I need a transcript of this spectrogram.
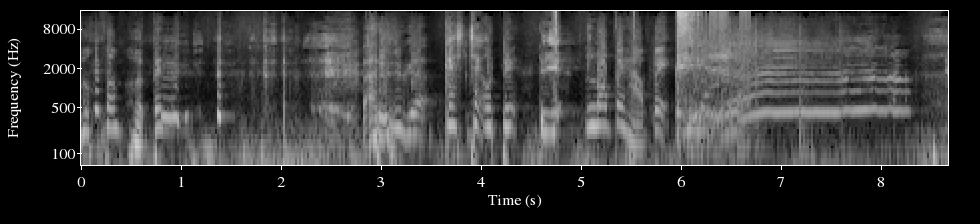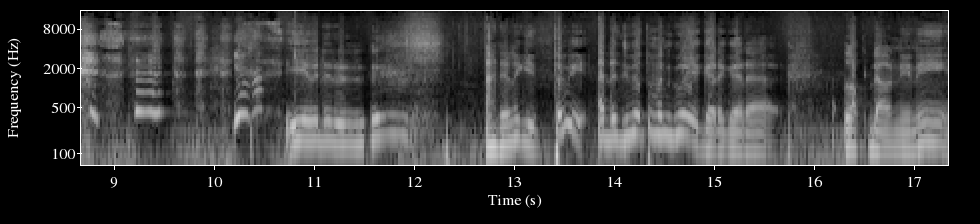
Work from hotel. Ada juga. Cash COD Iya. No PHP ya kan? Iya bener, bener. Ada lagi. Tapi ada juga teman gue ya Gara-gara Lockdown ini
